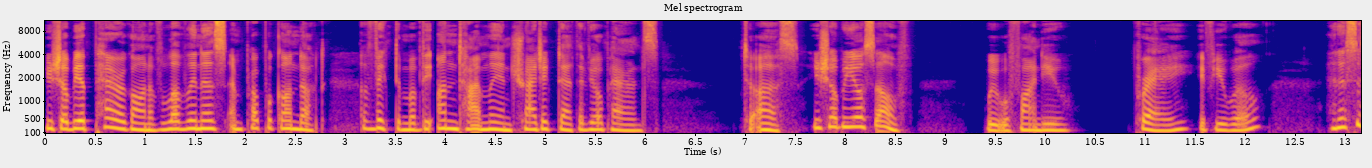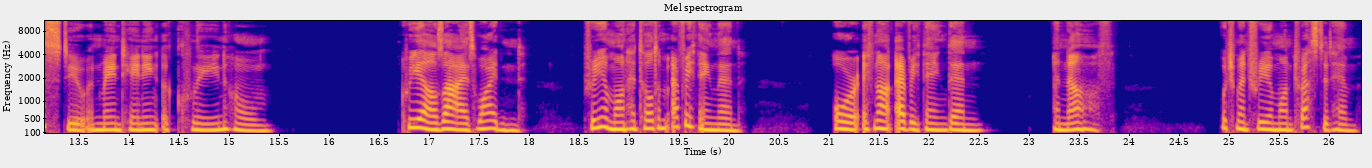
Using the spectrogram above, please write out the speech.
you shall be a paragon of loveliness and proper conduct, a victim of the untimely and tragic death of your parents. To us, you shall be yourself. We will find you prey, if you will, and assist you in maintaining a clean home. Crielle's eyes widened. Driamon had told him everything then. Or, if not everything, then enough. Which meant Driamon trusted him.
